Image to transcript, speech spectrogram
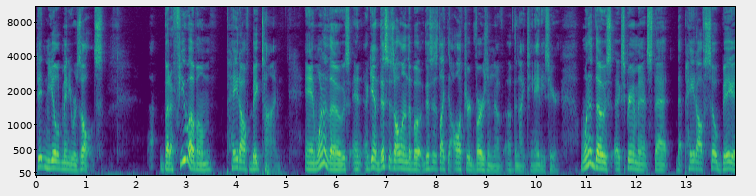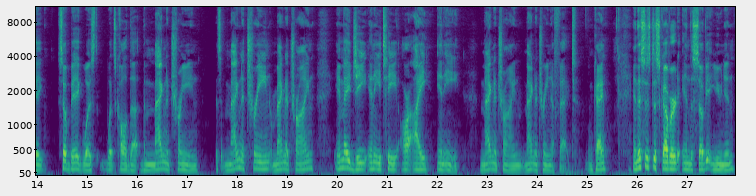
didn't yield many results, but a few of them paid off big time. And one of those, and again, this is all in the book. This is like the altered version of, of the 1980s here. One of those experiments that that paid off so big, so big was what's called the the magnetrine is it magnetrine or magnetrine? M A G N E T R I N E. Magnetrine, magnetrine effect. Okay. And this is discovered in the Soviet Union.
